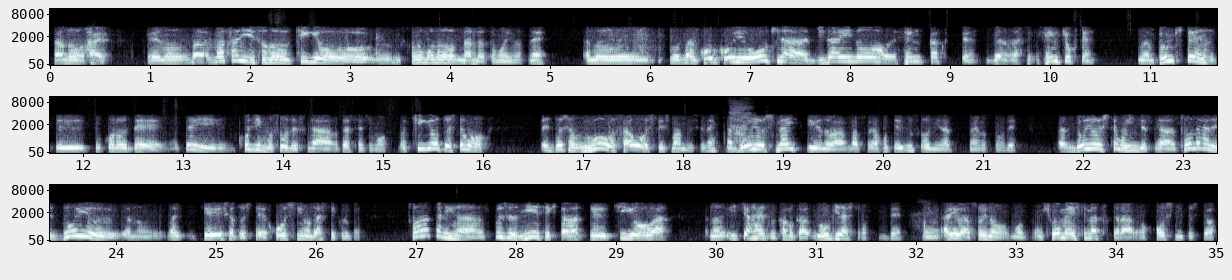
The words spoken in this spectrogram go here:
あの、はい。あのままさにその企業そのものなんだと思いますね。あのまあ、こうこういう大きな時代の変革点、変局点、まあ、分岐点というところで、やっぱり個人もそうですが、私たちも、まあ、企業としても、どうしても右往左往してしまうんですよね、まあ、動揺しないっていうのは、まあ、それは本当に嘘になってしまいますので、動揺してもいいんですが、その中でどういうあの、まあ、経営者として方針を出してくるか、そのあたりが少しずつ見えてきたなっていう企業は、あのいち早く株価動き出してますんで、うん、あるいはそういうのをもう表明してますから、方針としては、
